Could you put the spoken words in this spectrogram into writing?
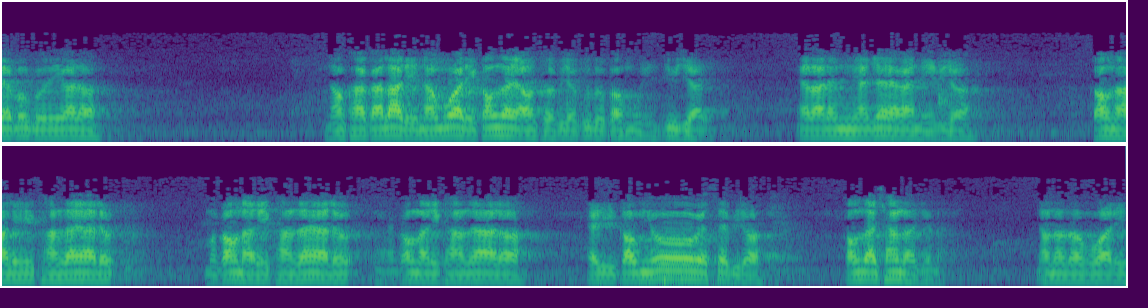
တဲ့ပုဂ္ဂိုလ်တွေကတော့ နောက်ခါကာလတွေနောက်ဘဝတွေကောင်းစားရအောင်ဆိုပြီးတော့ကုသိုလ်ကောင်းမှုတွေပြုကြတယ်။အဲဒါလည်းမြင်ကြရကနေပြီးတော့ကောင်းတာလေးခံစားရလို့မကောင်းတာတွေခံစားရလို့ကောင်းတာတွေခံစားရတော့အဲဒီကောင်းမျိုးပဲဆက်ပြီးတော့ကောင်းစားချမ်းသာခြင်းလား။နောက်နောက်သောဘဝတွေ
